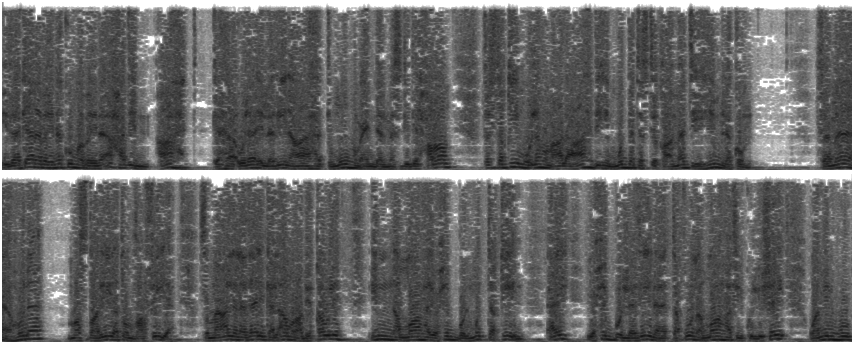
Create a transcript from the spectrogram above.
إذا كان بينكم وبين أحد عهد كهؤلاء الذين عاهدتموهم عند المسجد الحرام فاستقيموا لهم على عهدهم مدة استقامتهم لكم. فما هنا مصدرية ظرفية. ثم علل ذلك الأمر بقوله إن الله يحب المتقين أي يحب الذين يتقون الله في كل شيء ومنه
